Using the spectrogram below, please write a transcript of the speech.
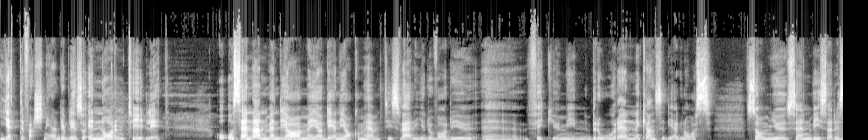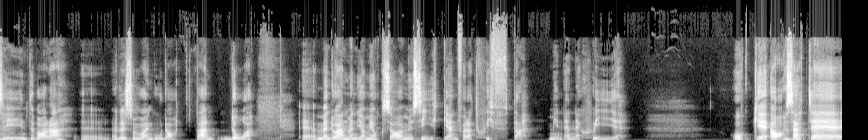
jättefascinerande. Det blev så enormt tydligt. Och, och sen använde jag ja. mig av det när jag kom hem till Sverige. Då var det ju, eh, fick ju min bror en cancerdiagnos. Som ju sen visade mm. sig inte vara, eh, eller som var en godartad då. Eh, men då använde jag mig också av musiken för att skifta min energi. Och eh, ja, mm. så att eh,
